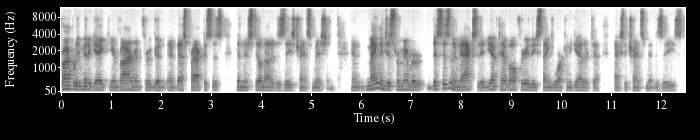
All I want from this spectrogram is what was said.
properly mitigate the environment through good and best practices, then there's still not a disease transmission. And mainly just remember, this isn't an accident. You have to have all three of these things working together to actually transmit disease.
